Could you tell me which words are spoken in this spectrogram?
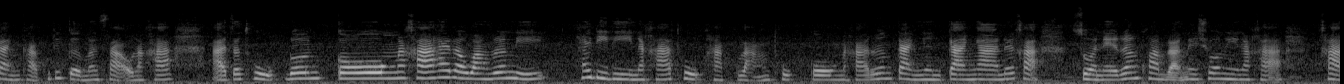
กันค่ะ ผู้ที่เกิดวันเสาร์นะคะ อาจจะถูกโดนโกงนะคะ ให้ระวังเรื่องนี้ให้ดีๆนะคะ ถูกหักหลังถูกโกงนะคะ เรื่องการเงินการงานด้วยค่ะ ส่วนในเรื่องความรักในช่วงนี้นะคะ ค่ะ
